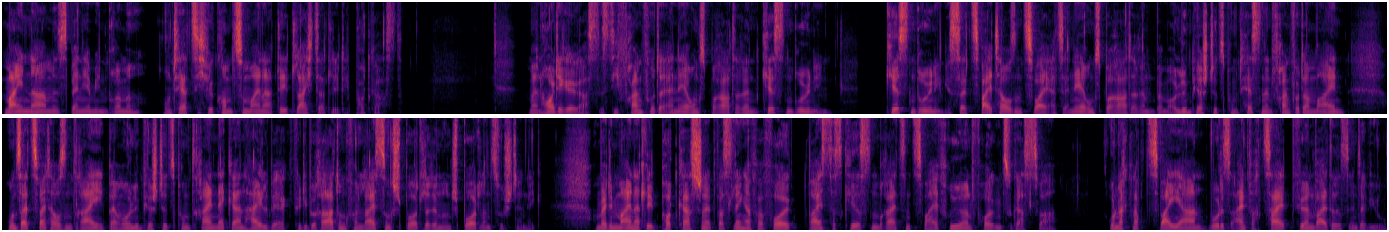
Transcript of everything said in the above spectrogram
Mein Name ist Benjamin Brümme und herzlich willkommen zu meinem Athlet Leichtathletik Podcast. Mein heutiger Gast ist die Frankfurter Ernährungsberaterin Kirsten Brüning. Kirsten Brüning ist seit 2002 als Ernährungsberaterin beim Olympiastützpunkt Hessen in Frankfurt am Main und seit 2003 beim Olympiastützpunkt Rhein-Neckar in Heidelberg für die Beratung von Leistungssportlerinnen und Sportlern zuständig. Und wer den Meinathlet Podcast schon etwas länger verfolgt, weiß, dass Kirsten bereits in zwei früheren Folgen zu Gast war. Und nach knapp zwei Jahren wurde es einfach Zeit für ein weiteres Interview.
